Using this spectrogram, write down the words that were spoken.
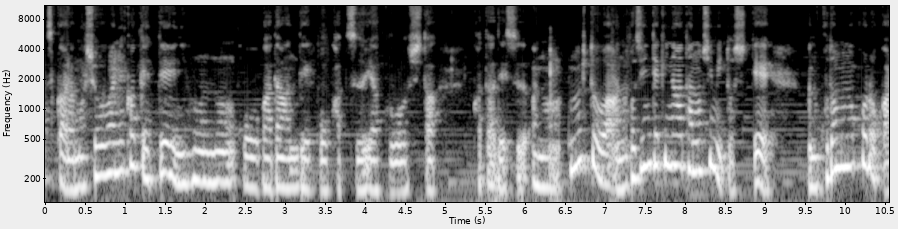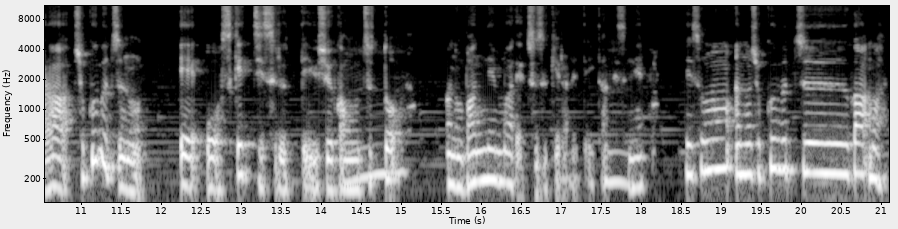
末から、まあ、昭和にかけて日本のこう画壇でこう活躍をした方です。あのこの人はあの個人的な楽しみとしてあの子どもの頃から植物の絵をスケッチするっていう習慣をずっとあの晩年まで続けられていたんですね。でそのあの植物が、まあ、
